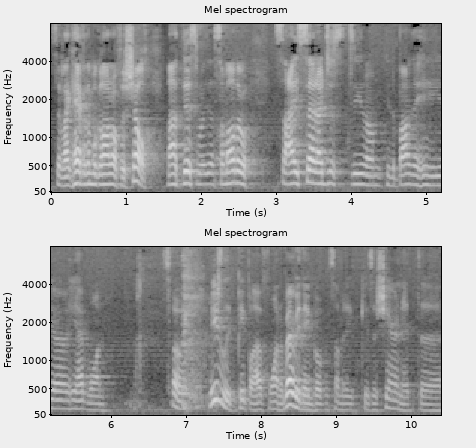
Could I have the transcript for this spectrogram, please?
Said, like half of them were gone off the shelf. Not this, some other. So I said, I just, you know, he, uh, he had one. so usually people have one of everything, but when somebody gives a share in it, uh,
